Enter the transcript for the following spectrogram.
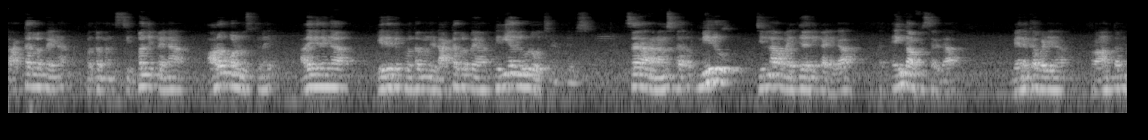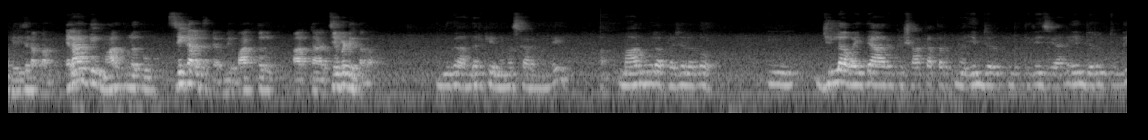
డాక్టర్ల పైన కొంతమంది సిబ్బంది పైన ఆరోపణలు వస్తున్నాయి. అదేవిధంగా ఏదైతే కొంతమంది డాక్టర్ల పైన ఫిర్యాదులు కూడా వచ్చినట్టు తెలుసు సార్ నమస్కారం. మీరు జిల్లా వైద్యాధికారిగా యంగ్ ఆఫీసర్గా వెనకబడిన ప్రాంతం గిరిజన ప్రాంతం. ఎలాంటి మార్పులకు శ్రీకారం చుట్టారు? మీరు వార్తలు చేపట్టిన తర్వాత. ముందుగా అందరికీ నమస్కారం అండి. మారుమూల ప్రజలలో ఈ జిల్లా వైద్య ఆరోగ్య శాఖ తరఫున ఏం జరుగుతుందో తెలియజేయాలి. ఏం జరుగుతుంది?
